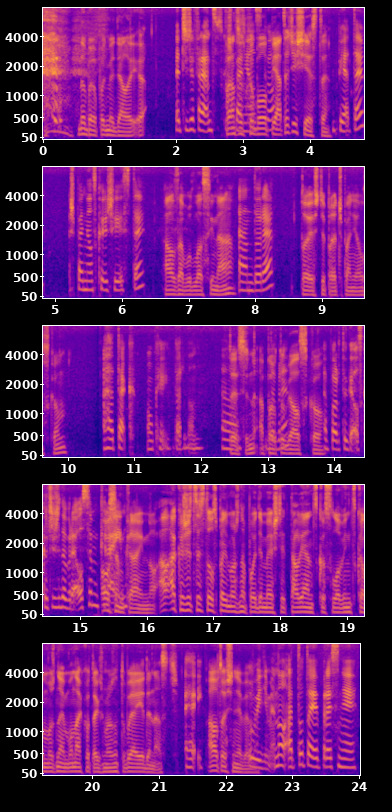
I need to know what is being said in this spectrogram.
Dobre, poďme ďalej. Čiže Francúzsko, Francúzsko Španielsko, bolo 5. či 6. 5. Španielsko je 6. Ale zabudla si na, Andora. to je ešte pred Španielskom. Aha, tak, OK, pardon. To je 7. A dobre. Portugalsko. A Portugalsko, čiže dobre, 8 8 krajín. krajín, no. Ale akože cestou späť možno pôjdeme ešte Taliansko, Slovinsko, možno aj Monako, takže možno to bude aj 11. Hej, Ale to ešte nevieme. uvidíme. No a toto je presne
